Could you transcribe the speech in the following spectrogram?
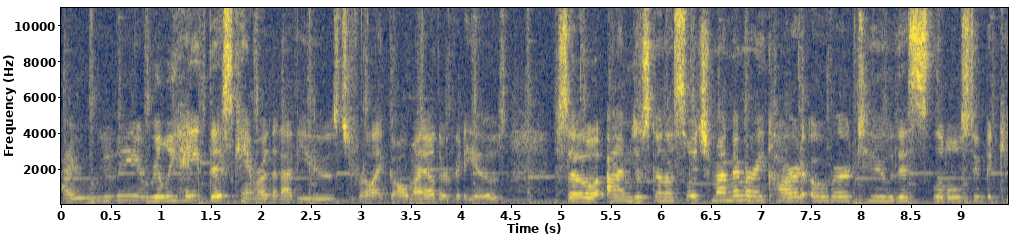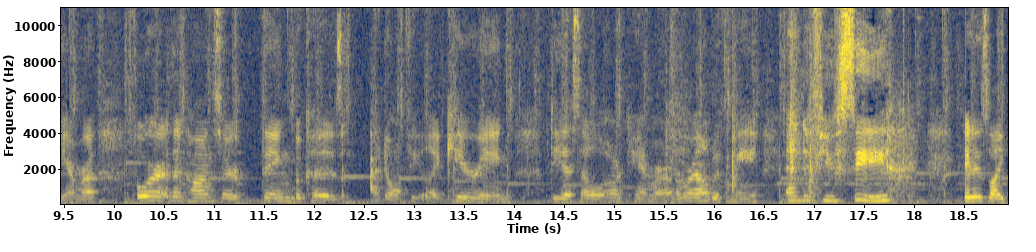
I really, really hate this camera that I've used for like all my other videos. So I'm just gonna switch my memory card over to this little stupid camera for the concert thing because I don't feel like carrying a DSLR camera around with me. And if you see, it is like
